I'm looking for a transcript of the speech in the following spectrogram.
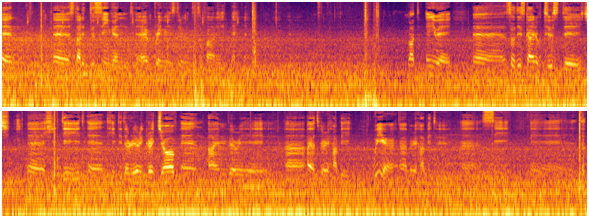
and uh, started to sing and uh, bring instruments. It's funny. But anyway, uh, so this kind of two stage uh, he did, and he did a really great job, and I'm very, uh, I was very happy. We are uh, very happy to uh, see that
